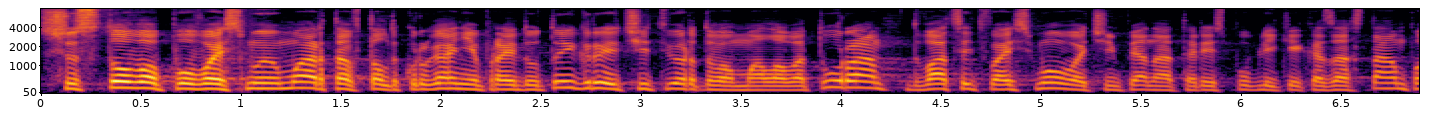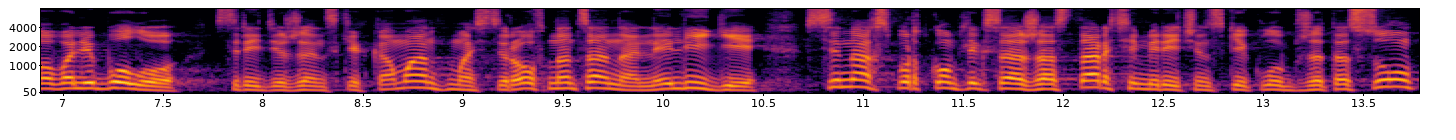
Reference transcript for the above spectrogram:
с 6 по 8 марта в Талдыкургане пройдут игры 4 малого тура 28-го чемпионата Республики Казахстан по волейболу среди женских команд мастеров Национальной лиги. В стенах спорткомплекса «Жастар» Семиреченский клуб ЖТСУ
